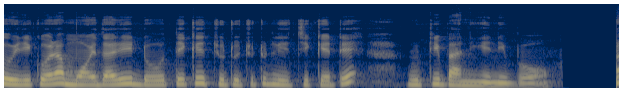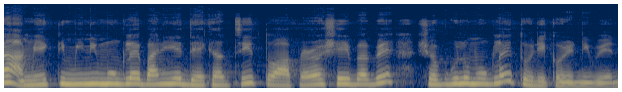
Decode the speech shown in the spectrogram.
তৈরি করা ময়দারি ডো থেকে ছোটো ছোটো লিচি কেটে রুটি বানিয়ে নিব। আমি একটি মিনি মোগলাই বানিয়ে দেখাচ্ছি, তো আপনারা সেইভাবে সবগুলো মোগলাই তৈরি করে নেবেন।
